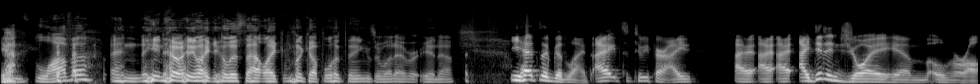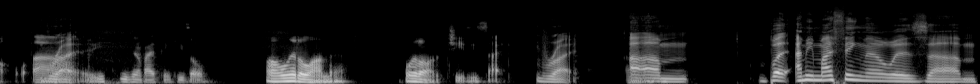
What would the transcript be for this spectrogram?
Yeah. and lava, and you know, and he like he lists out like a couple of things or whatever, you know. He had some good lines. I to, to be fair, I. I, I, I did enjoy him overall, uh, Right. Even if I think he's a, a little on the, a little on the cheesy side. Right. Um, but I mean, my thing though is, um,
